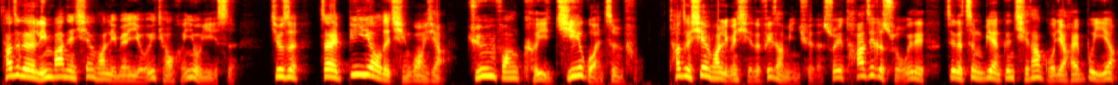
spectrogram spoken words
他这个零八年宪法里面有一条很有意思，就是在必要的情况下，军方可以接管政府。他这个宪法里面写的非常明确的，所以他这个所谓的这个政变跟其他国家还不一样，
